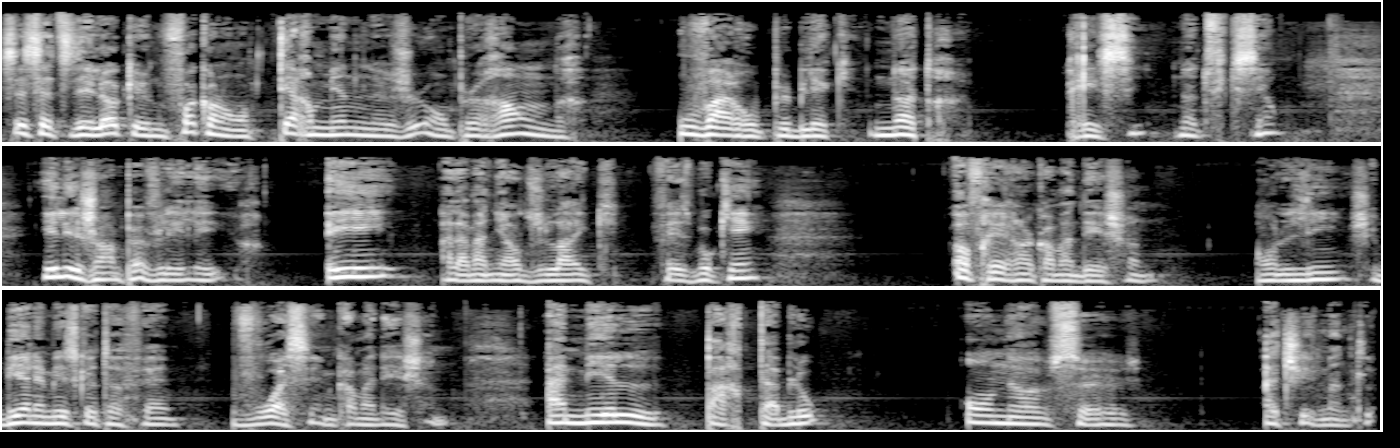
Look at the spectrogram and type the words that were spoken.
C'est cette idée-là qu'une fois que l'on termine le jeu, on peut rendre ouvert au public notre récit, notre fiction, et les gens peuvent les lire. Et, à la manière du like facebookien, offrir un commendation. On lit, j'ai bien aimé ce que tu as fait, voici une commendation. À 1000 par tableau, on a ce achievement-là.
